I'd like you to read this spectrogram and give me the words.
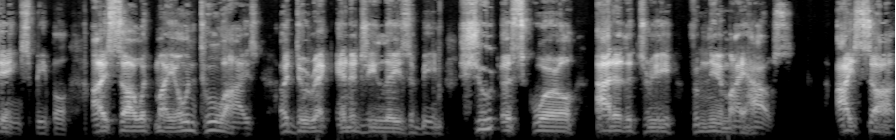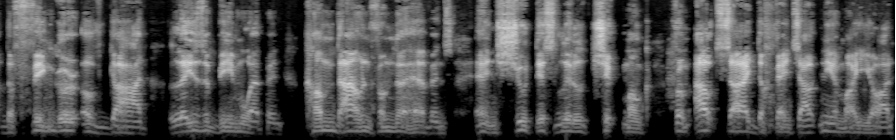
things, people. I saw with my own two eyes a direct energy laser beam shoot a squirrel out of the tree from near my house. I saw the finger of God laser beam weapon come down from the heavens and shoot this little chipmunk from outside the fence out near my yard.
